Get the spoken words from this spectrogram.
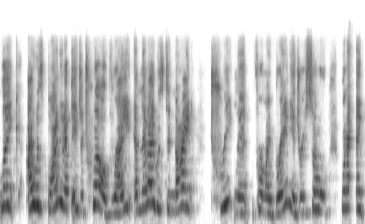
like I was blinded at the age of 12, right? And then I was denied treatment for my brain injury. So when I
